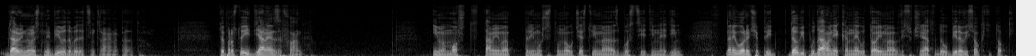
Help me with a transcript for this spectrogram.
Дарвин Нунес не бива да бъде централен нападател. Той просто е идеален за фланга. Има мощ, там има преимущество, много често има сблъсъци един на един. Да не говорим, че при дълги подавания към него той има височината да обира високите топки.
